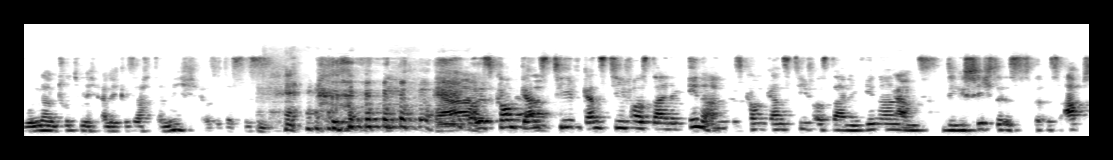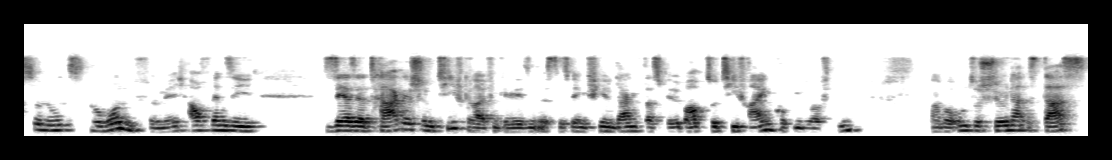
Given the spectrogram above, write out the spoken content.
wundern tut mich ehrlich gesagt dann nicht. Also das ist, ja, weil es kommt ja. ganz tief, ganz tief aus deinem Innern. Es kommt ganz tief aus deinem Innern ja. und die Geschichte ist, ist absolut rund für mich, auch wenn sie sehr, sehr tragisch und tiefgreifend gewesen ist. Deswegen vielen Dank, dass wir überhaupt so tief reingucken durften. Aber umso schöner ist das,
